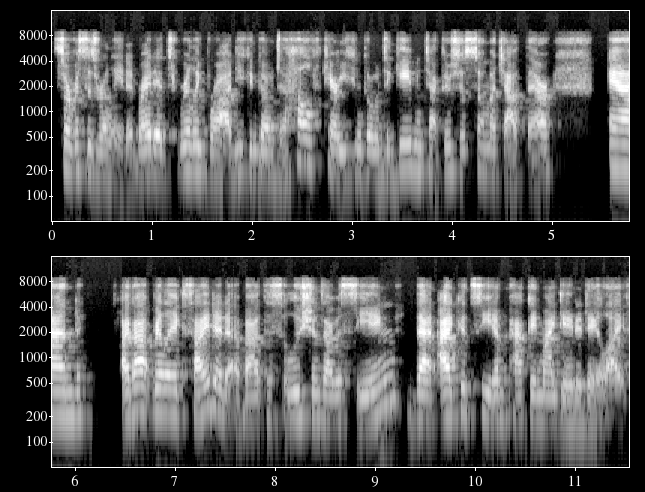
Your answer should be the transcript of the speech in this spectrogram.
services related, right? It's really broad. You can go into healthcare, you can go into gaming tech. There's just so much out there. And I got really excited about the solutions I was seeing that I could see impacting my day to day life.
